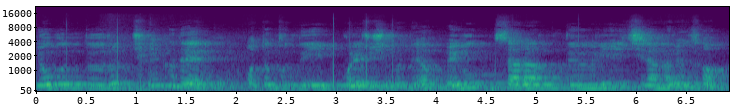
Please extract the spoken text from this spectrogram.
요분들은 최근에 어떤 분들이 보내주신 건데요. 외국 사람들이 지나가면서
